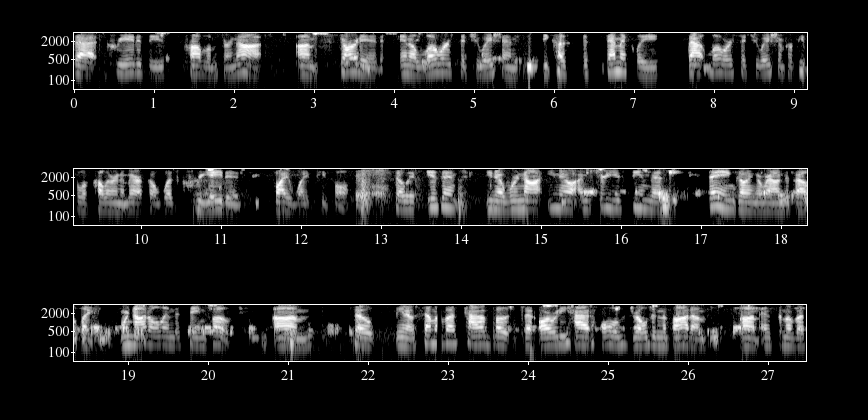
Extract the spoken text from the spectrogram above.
that created these problems or not, um, started in a lower situation because systemically that lower situation for people of color in America was created by white people. So it isn't, you know, we're not, you know, I'm sure you've seen this saying going around about like we're not all in the same boat. Um, so you know, some of us have boats that already had holes drilled in the bottom, um, and some of us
